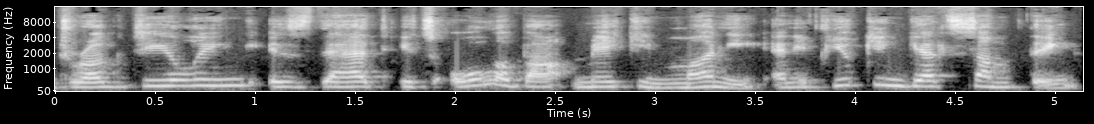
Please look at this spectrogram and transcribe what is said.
drug dealing is that it's all about making money. And if you can get something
